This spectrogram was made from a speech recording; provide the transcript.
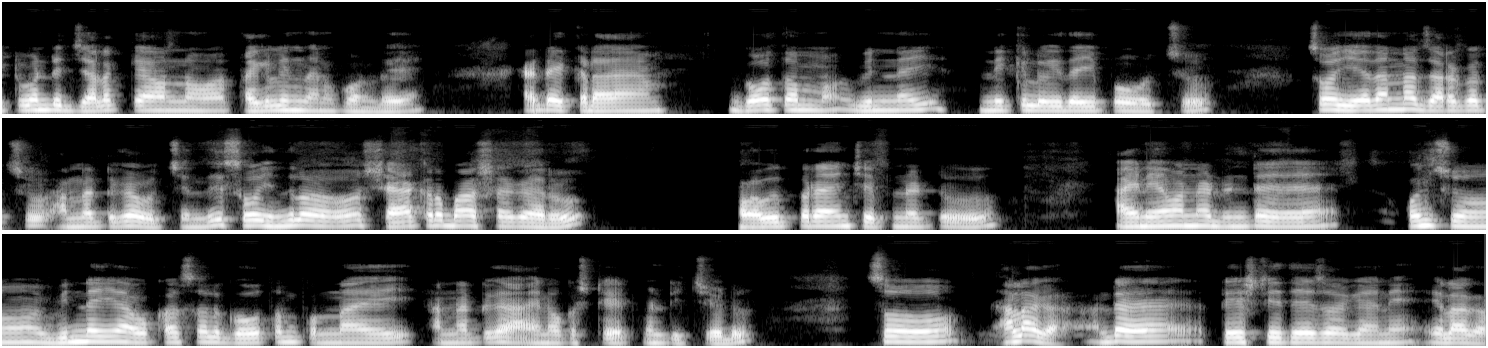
ఇటువంటి జలక్ ఏమన్నా తగిలింది అనుకోండి అంటే ఇక్కడ గౌతమ్ విన్ అయ్యి నిఖిల్ ఇది అయిపోవచ్చు సో ఏదన్నా జరగచ్చు అన్నట్టుగా వచ్చింది. సో ఇందులో శేఖర్ భాష గారు అభిప్రాయం చెప్పినట్టు ఆయన ఏమన్నాడంటే కొంచెం విన్ అయ్యే అవకాశాలు గౌతమ్కి ఉన్నాయి అన్నట్టుగా ఆయన ఒక స్టేట్మెంట్ ఇచ్చాడు. సో అలాగా అంటే టేస్టీ తేజ కానీ ఇలాగా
